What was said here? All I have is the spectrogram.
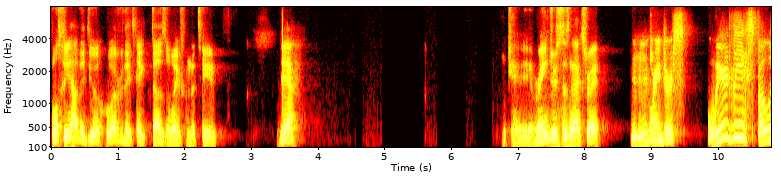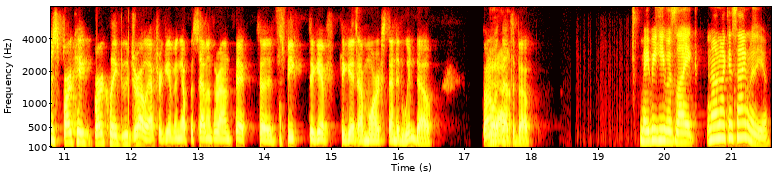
we'll see how they do it. Whoever they take does away from the team. Yeah. Okay, Rangers is next, right? Mm-hmm. Yeah. Rangers weirdly exposed Barclay, Barclay Goodrow after giving up a seventh round pick to speak to give to get a more extended window. Don't know yeah. what that's about. Maybe he was like, "No, I'm not gonna sign with you."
